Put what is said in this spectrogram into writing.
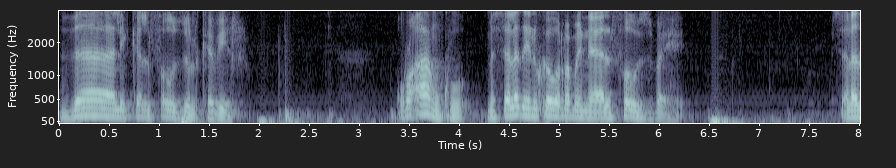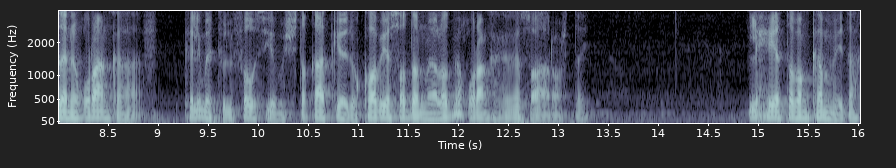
dalika alfawzu lkabiir qur'aanku masaladaynu ka warramayna alfawz bay ahayd masaladani qur'aanka kelimat lfaws iyo mushtaqaadkeedu koob iyo soddon meelood bay qur'aanka kaga soo aroortay lix iyo toban ka mid ah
